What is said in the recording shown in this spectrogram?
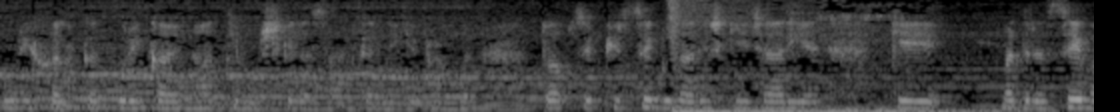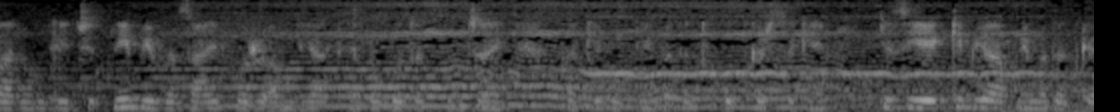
پوری خلقت، پوری کائنات کی مشکل آسان کرنے کے برابر۔ تو اب سے پھر سے گزارش کی جا رہی ہے کہ مدرسے والوں کے جتنی بھی وظائف اور عملیات ہیں، لوگوں تک پہنچائیں تاکہ وہ اپنی مدد خود کر سکیں۔ کسی ایک کی بھی آپ نے مدد کر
